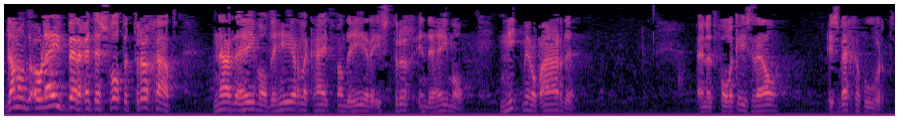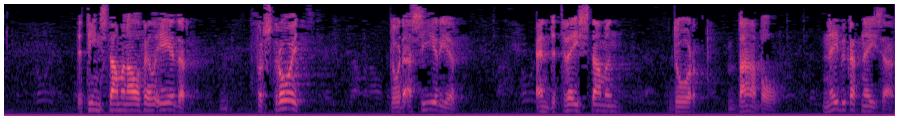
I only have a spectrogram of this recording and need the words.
dan op de olijfberg en tenslotte teruggaat naar de hemel. De heerlijkheid van de Heer is terug in de hemel, niet meer op aarde. En het volk Israël is weggevoerd. De tien stammen al veel eerder, verstrooid door de Assyriër. En de twee stammen door Babel. Nebukadnezar.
